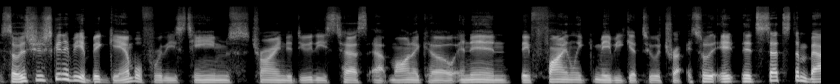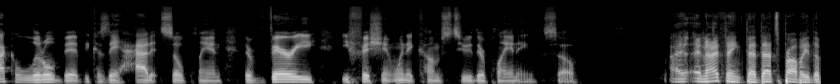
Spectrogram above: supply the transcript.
so it's just going to be a big gamble for these teams trying to do these tests at Monaco, and then they finally maybe get to a track. So it, it sets them back a little bit because they had it so planned. They're very efficient when it comes to their planning. So I, and I think that that's probably the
